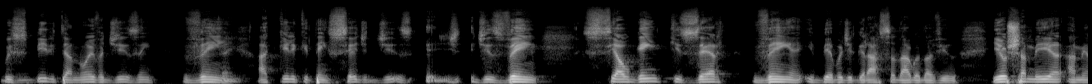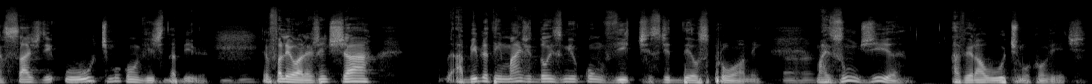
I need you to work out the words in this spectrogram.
O Espírito e a noiva dizem: Vem. Vem. Aquele que tem sede diz, diz: Vem. Se alguém quiser, venha e beba de graça da água da vida. E eu chamei a, a mensagem de o último convite da Bíblia. Eu falei: olha, a gente já. A Bíblia tem mais de dois mil convites de Deus para o homem, Uhum. mas um dia haverá o último convite.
